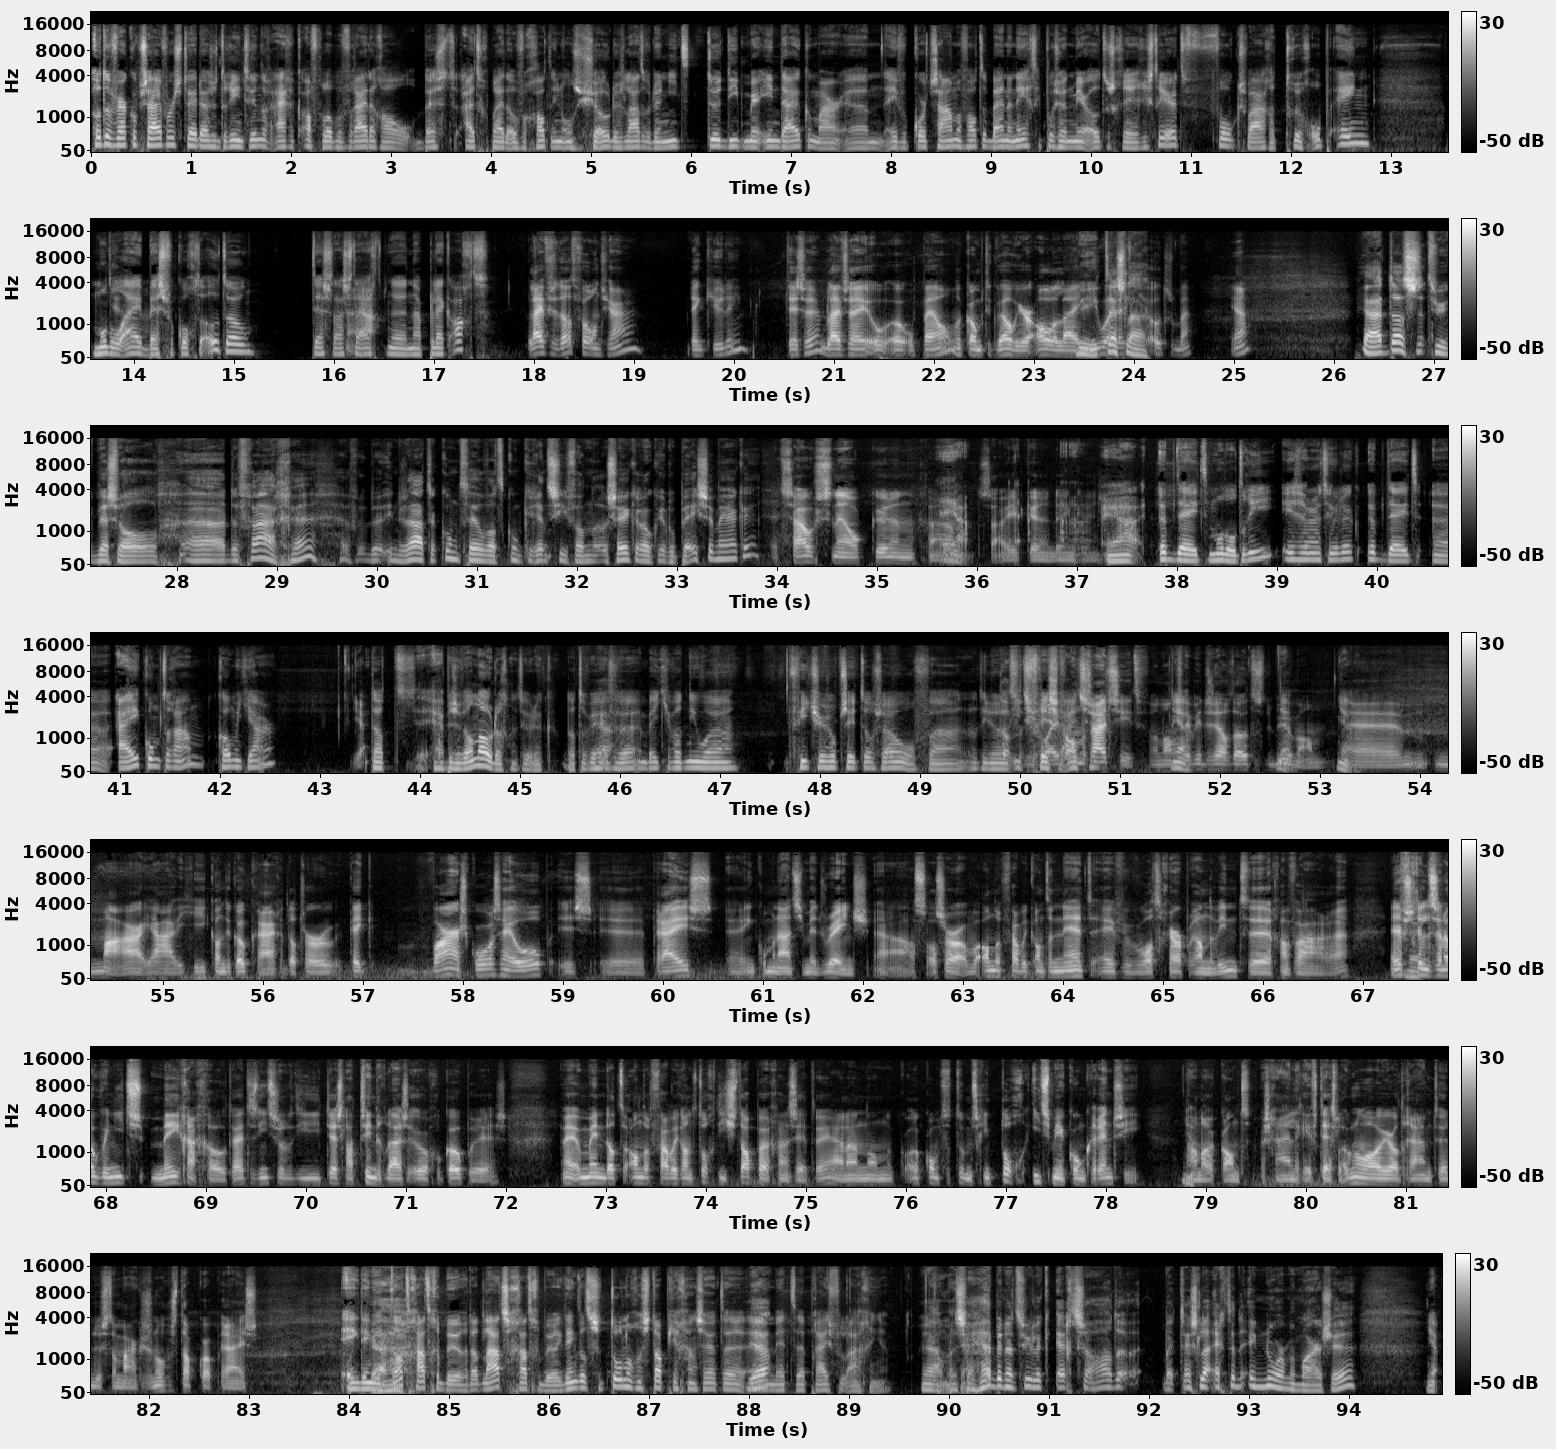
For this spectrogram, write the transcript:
Autoverkoopcijfers 2023, eigenlijk afgelopen vrijdag al best uitgebreid over gehad in onze show. Dus laten we er niet te diep meer induiken. Maar um, even kort samenvatten. Bijna 90% meer auto's geregistreerd. Volkswagen terug op 1. Model ja. I best verkochte auto. Tesla stijgt nou ja. naar plek 8. Blijven ze dat volgend jaar? Denken jullie? Het is er. Blijven zij op peil? Er komen natuurlijk wel weer allerlei Wie, nieuwe Tesla? auto's bij. Ja? Ja, dat is natuurlijk best wel uh, de vraag. Hè? De, inderdaad, er komt heel wat concurrentie van zeker ook Europese merken. Het zou snel kunnen gaan, ja. zou je kunnen denken. Ja, update Model 3 is er natuurlijk. Update uh, i komt eraan komend jaar. Ja. Dat hebben ze wel nodig natuurlijk. Dat er weer ja. even een beetje wat nieuwe features op zitten of zo. Of uh, dat hij er dat iets er frisser anders uitziet. Want anders ja. heb je dezelfde auto als de buurman. Ja. Uh, maar ja, weet je, je kan natuurlijk ook krijgen dat er... Kijk, waar scoren ze heel op is uh, prijs in combinatie met range. als, als er andere fabrikanten net even wat scherper aan de wind gaan varen... En de verschillen zijn ook weer niet mega groot. Hè. Het is niet zo dat die Tesla 20.000 euro goedkoper is. Maar op het moment dat andere fabrikanten toch die stappen gaan zetten, ja, dan, dan komt er toen misschien toch iets meer concurrentie. Aan de andere kant, waarschijnlijk heeft Tesla ook nog wel weer wat ruimte, dus dan maken ze nog een stap qua prijs. Ik denk ja. dat dat gaat gebeuren, dat laatste gaat gebeuren. Ik denk dat ze toch nog een stapje gaan zetten ja. uh, met uh, prijsverlagingen. Ja, maar ze hebben natuurlijk echt, ze hadden bij Tesla echt een enorme marge. Hè? Ja.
